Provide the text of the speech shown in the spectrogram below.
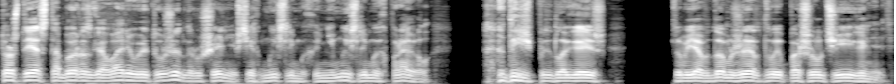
То, что я с тобой разговариваю, это уже нарушение всех мыслимых и немыслимых правил. Ты же предлагаешь, чтобы я в дом жертвы пошел чаи гонять.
